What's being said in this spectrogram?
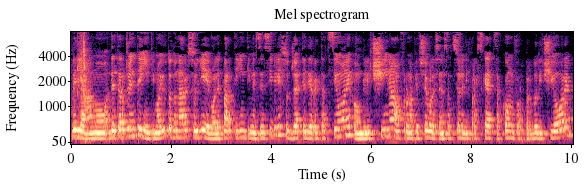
Vediamo, detergente intimo, aiuta a donare sollievo alle parti intime e sensibili soggette ad irritazione, con glicina, offre una piacevole sensazione di freschezza, comfort per 12 ore,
